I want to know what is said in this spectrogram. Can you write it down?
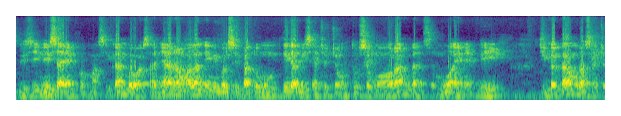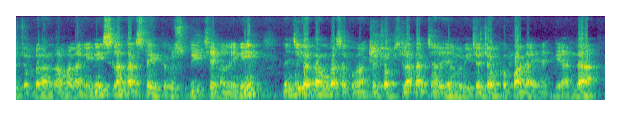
di sini saya informasikan bahwasanya ramalan ini bersifat umum, tidak bisa cocok untuk semua orang dan semua energi. Jika kamu merasa cocok dengan ramalan ini, silahkan stay terus di channel ini. Dan jika kamu merasa kurang cocok, silahkan cari yang lebih cocok kepada energi Anda.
